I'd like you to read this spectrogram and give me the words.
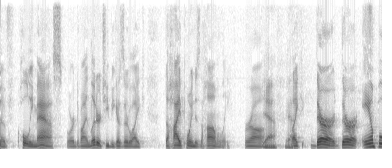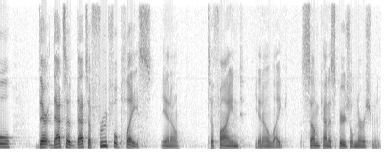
of Holy Mass or Divine Liturgy because they're like the high point is the homily. Wrong. Yeah, yeah. Like there are there are ample there that's a that's a fruitful place, you know, to find, you know, like some kind of spiritual nourishment.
